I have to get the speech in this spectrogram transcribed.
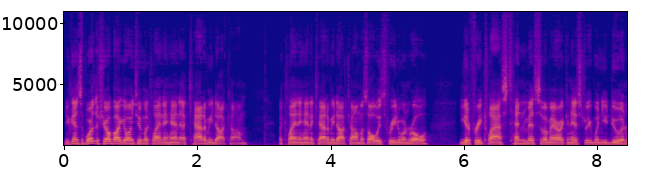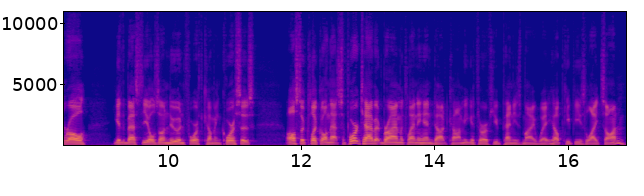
You can support the show by going to McClanahanacademy.com. McClanahanacademy.com is always free to enroll. You get a free class, 10 Myths of American History. When you do enroll, you get the best deals on new and forthcoming courses. Also, click on that support tab at brionmcclanahan.com. You can throw a few pennies my way, help keep these lights on.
